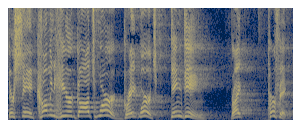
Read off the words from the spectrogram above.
they're saying, Come and hear God's word. Great words. Ding, ding. Right? Perfect.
